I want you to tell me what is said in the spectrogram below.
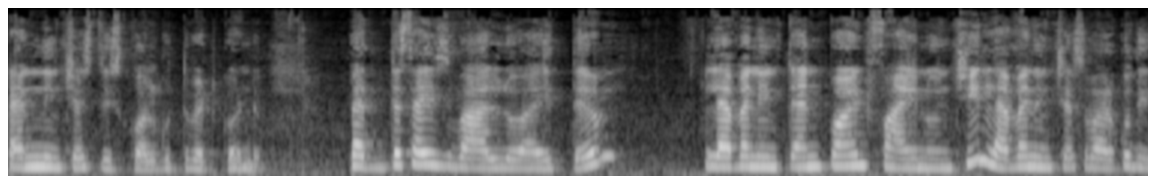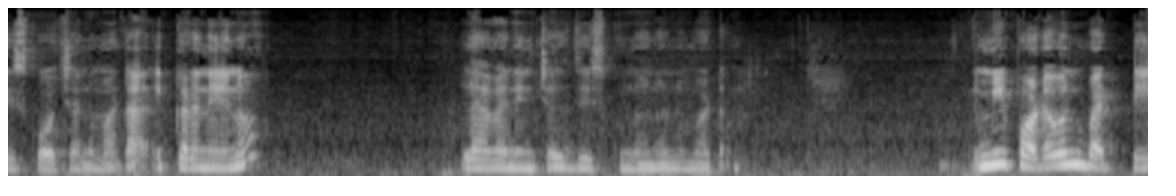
టెన్ ఇంచెస్ తీసుకోవాలి. గుర్తుపెట్టుకోండి. పెద్ద సైజ్ వాళ్ళు అయితే eleven inch ten point five నుంచి లెవెన్ ఇంచెస్ వరకు తీసుకోవచ్చు అనమాట ఇక్కడ నేను లెవెన్ ఇంచెస్ తీసుకున్నాను అనమాట మీ పొడవుని బట్టి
